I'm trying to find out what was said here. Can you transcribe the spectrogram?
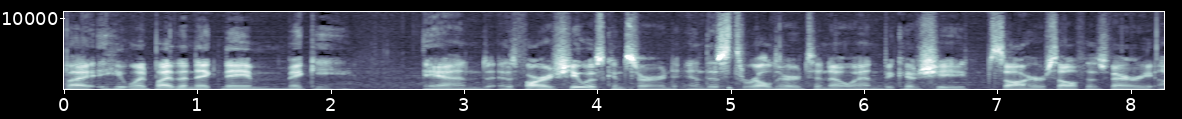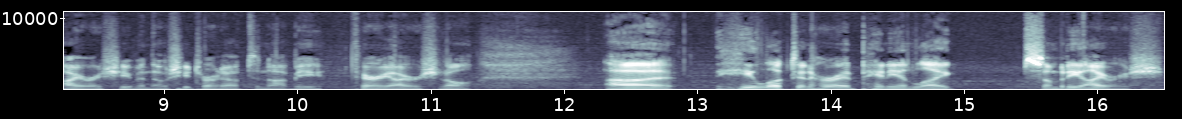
but he went by the nickname Mickey. And as far as she was concerned, and this thrilled her to no end because she saw herself as very Irish, even though she turned out to not be very Irish at all. Uh, he looked, in her opinion, like somebody Irish.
